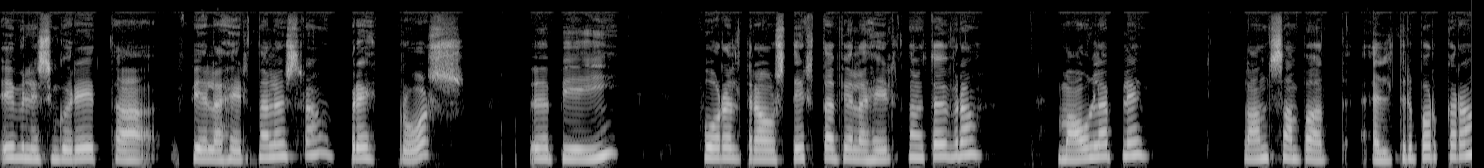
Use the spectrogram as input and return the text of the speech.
yfirlýsingu rita félag heyrnalausra, breytt brós, ÖBI, foreldra og styrta félag heyrnadöfra, málefli, landsamband eldriborgara,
